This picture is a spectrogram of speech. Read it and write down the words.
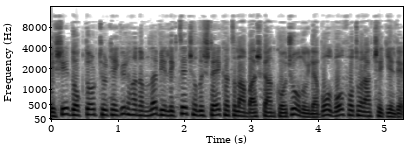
Eşi Doktor Türkegül Hanım'la birlikte çalıştaya katılan Başkan Kocaoğlu ile bol bol fotoğraf çekildi.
